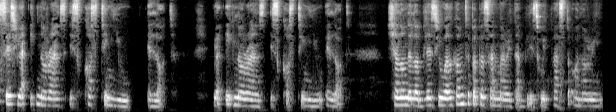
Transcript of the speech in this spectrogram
says your ignorance is costing you a lot. Your ignorance is costing you a lot. Shalom, the Lord bless you. Welcome to Purpose and Marital Bliss with Pastor Honorine.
